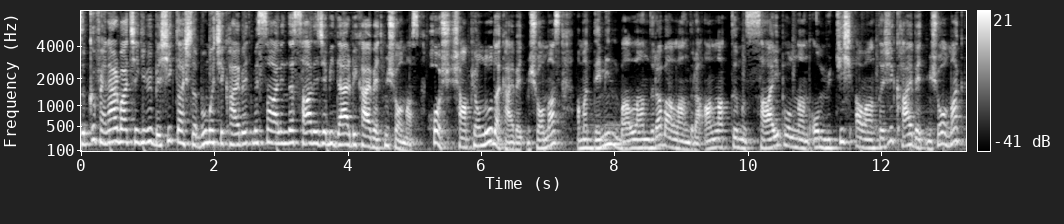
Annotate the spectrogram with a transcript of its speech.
Tıpkı Fenerbahçe gibi Beşiktaş da bu maçı kaybetmesi halinde sadece bir derbi kaybetmiş olmaz. Hoş şampiyonluğu da kaybetmiş olmaz ama demin ballandıra ballandıra anlattığımız sahip olunan o müthiş avantajı kaybetmiş olmak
